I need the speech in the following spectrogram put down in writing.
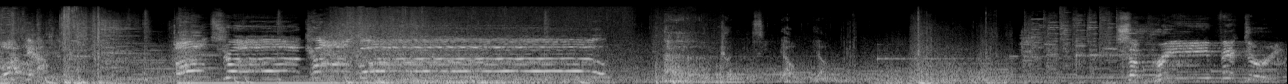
Lockout. Ultra combo. Supreme victory.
